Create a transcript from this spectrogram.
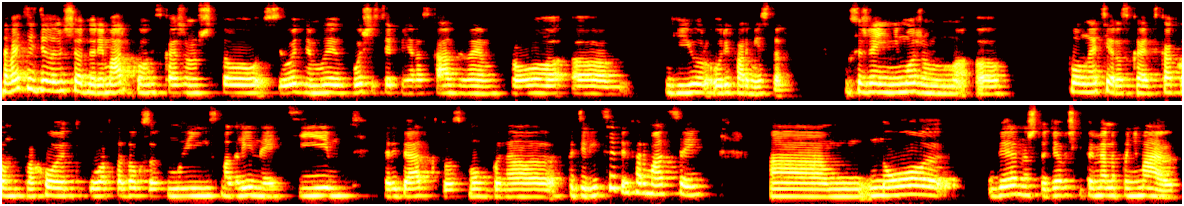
Давайте сделаем еще одну ремарку. Скажем, что сегодня мы в большей степени рассказываем про э, ГИЮР у реформистов. К сожалению, не можем э, в полноте рассказать, как он проходит у ортодоксов. Мы не смогли найти ребят, кто смог бы на, поделиться этой информацией. Но уверена, что девочки примерно понимают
